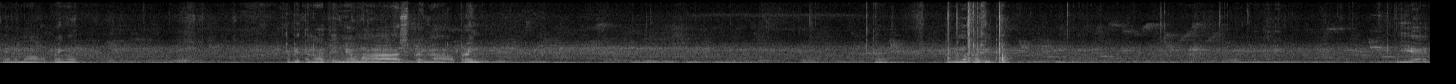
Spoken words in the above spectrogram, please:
Yan ang mga kapring. Oh. Kabitan natin yung mga spring mga kapring. Ito. Yung nakabit oh. Yan.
